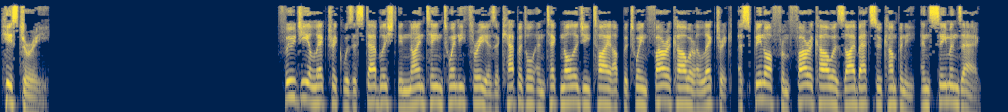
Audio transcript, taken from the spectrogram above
History Fuji Electric was established in 1923 as a capital and technology tie-up between Furukawa Electric, a spin-off from Furukawa Zaibatsu Company, and Siemens AG.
